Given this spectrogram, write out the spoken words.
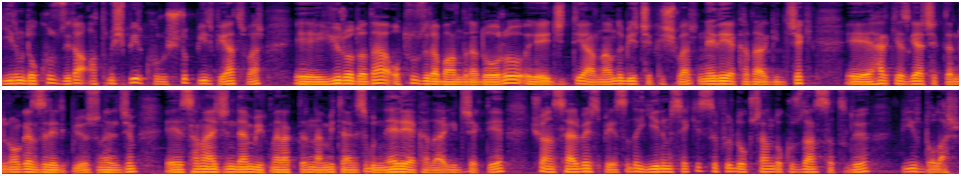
29 lira 61 kuruşluk bir fiyat var. E, Euro'da da 30 lira bandına doğru e, ciddi anlamda bir çıkış var. Nereye kadar gidecek? E, herkes gerçekten dün organize dedik biliyorsun Ali'cim. E, sanayicinin en büyük meraklarından bir tanesi bu nereye kadar gidecek diye. Şu an serbest piyasada 28.099'dan satılıyor. 1 dolar.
